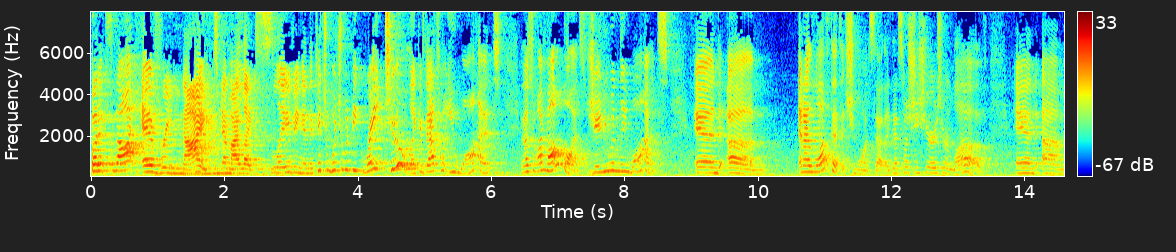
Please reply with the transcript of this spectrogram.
But it's not every night am I like slaving in the kitchen, which would be great too. Like if that's what you want. And that's what my mom wants, genuinely wants. And um, and I love that that she wants that. Like that's how she shares her love. And um,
